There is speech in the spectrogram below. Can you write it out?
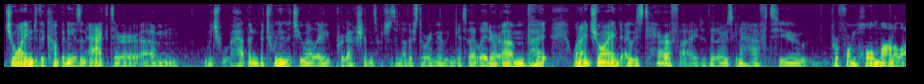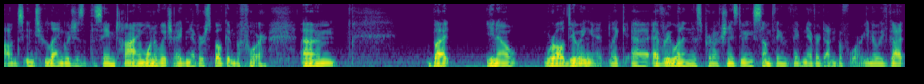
joined the company as an actor. Um, which happened between the two LA productions, which is another story. Maybe we can get to that later. Um, but when I joined, I was terrified that I was going to have to perform whole monologues in two languages at the same time, one of which I'd never spoken before. Um, but, you know, we're all doing it. Like uh, everyone in this production is doing something that they've never done before. You know, we've got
